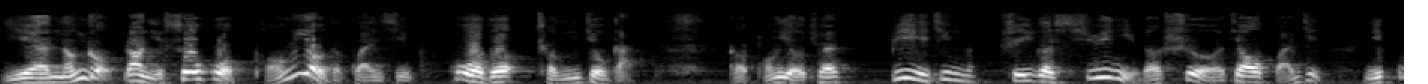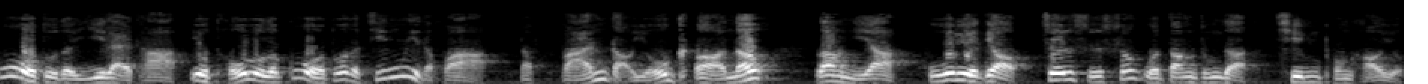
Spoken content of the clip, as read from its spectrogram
也能够让你收获朋友的关心，获得成就感。可朋友圈毕竟呢是一个虚拟的社交环境，你过度的依赖它，又投入了过多的精力的话，那反倒有可能让你啊忽略掉真实生活当中的亲朋好友，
